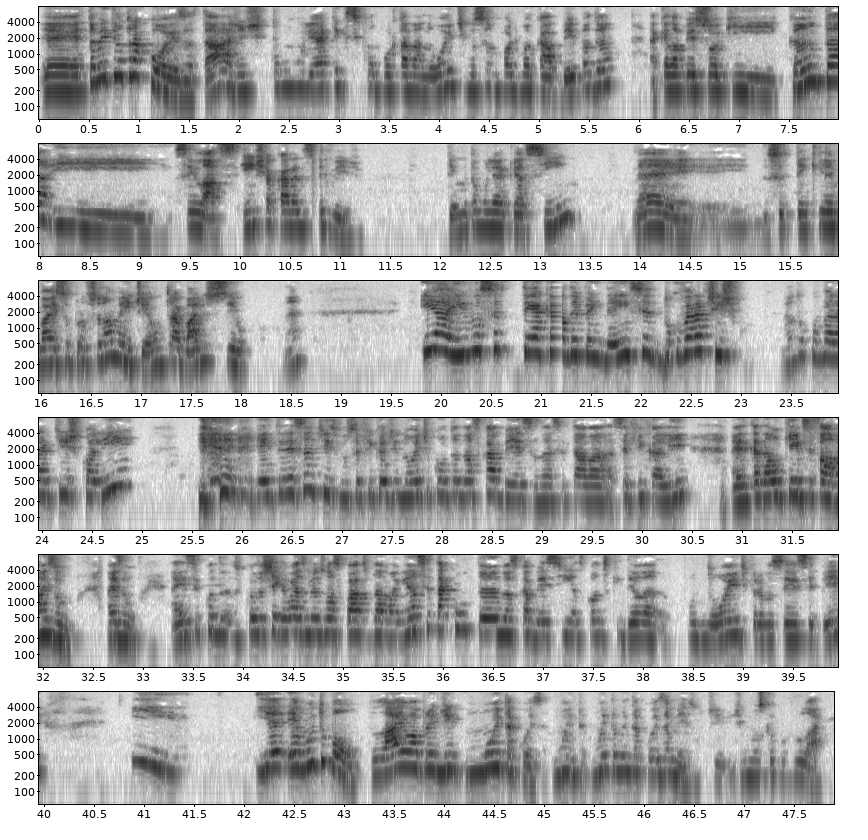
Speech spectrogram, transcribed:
É, também tem outra coisa, tá? A gente, como mulher, tem que se comportar na noite, você não pode bancar bêbada, aquela pessoa que canta e, sei lá, enche a cara de cerveja. Tem muita mulher que é assim, né? Você tem que levar isso profissionalmente, é um trabalho seu, né? E aí você tem aquela dependência do cover artístico. Eu tô com o artístico ali. é interessantíssimo. Você fica de noite contando as cabeças, né? Você, tava, você fica ali, aí cada um quem você fala mais um, mais um. Aí você, quando, quando chega mais ou menos umas quatro da manhã, você está contando as cabecinhas, quantos que deu na, por noite para você receber. E, e é, é, muito bom. Lá eu aprendi muita coisa, muita, muita, muita coisa mesmo, de, de música popular.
